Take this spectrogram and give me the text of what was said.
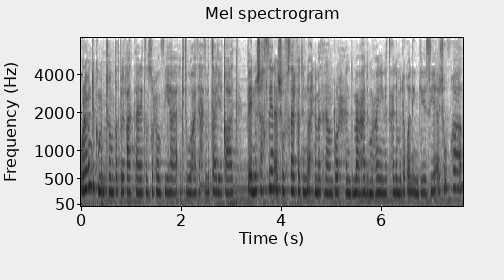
ولو عندكم أنتم تطبيقات ثانية تنصحون فيها اكتبوها تحت بالتعليقات لأنه شخصيا أشوف سالفة إنه إحنا مثلا نروح عند معهد معين نتعلم اللغة الإنجليزية أشوفها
